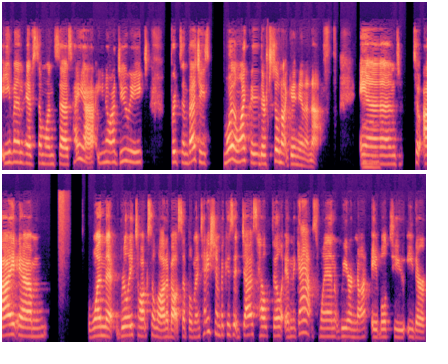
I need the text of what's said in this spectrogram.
Even if someone says, "Hey, I, you know, I do eat fruits and veggies," more than likely they're still not getting in enough. Mm-hmm. And so I am one that really talks a lot about supplementation because it does help fill in the gaps when we are not able to either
